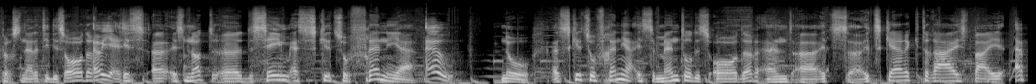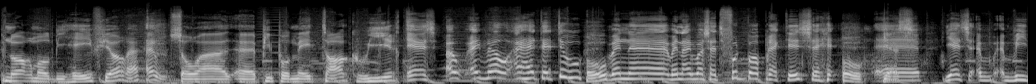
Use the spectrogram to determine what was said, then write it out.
personality disorder Oh, yes. is is not the same as schizophrenia. Oh, No, uh, schizophrenia is a mental disorder, and uh, it's uh, it's characterized by abnormal behavior. eh? Oh. So uh, uh, people may talk weird. yes. Oh, eh, well, I had that too. Oh. When uh, when I was at football practice. Oh, yes. Yes, uh, we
